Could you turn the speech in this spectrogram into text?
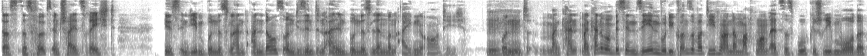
das, das Volksentscheidsrecht ist in jedem Bundesland anders und die sind in allen Bundesländern eigenartig. Mhm. Und man kann, man kann immer ein bisschen sehen, wo die Konservativen an der Macht waren, als das Buch geschrieben wurde.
